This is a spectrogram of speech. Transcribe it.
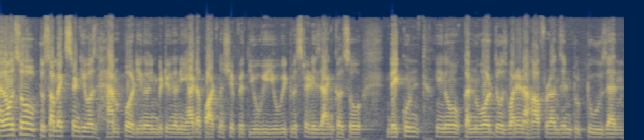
and also to some extent he was hampered you know in between and he had a partnership with Yuvi Yuvi twisted his ankle so they couldn't you know convert those one and a half runs into twos and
